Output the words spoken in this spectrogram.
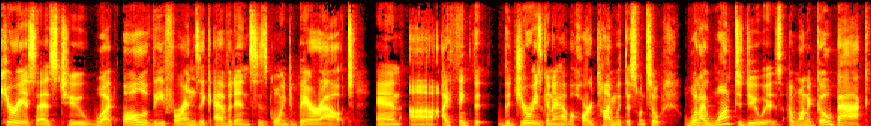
curious as to what all of the forensic evidence is going to bear out. And uh, I think that the jury's going to have a hard time with this one. So, what I want to do is, I want to go back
